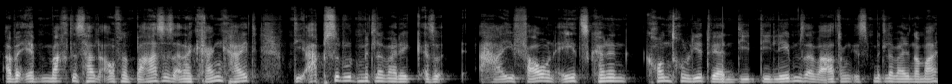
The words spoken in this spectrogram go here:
Aber er macht es halt auf einer Basis einer Krankheit, die absolut mittlerweile, also HIV und AIDS können kontrolliert werden. Die, die Lebenserwartung ist mittlerweile normal.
